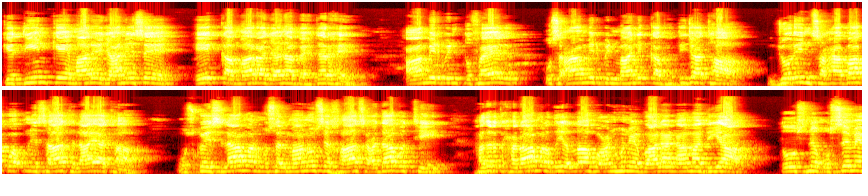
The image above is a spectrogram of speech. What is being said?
کہ تین کے مارے جانے سے ایک کا مارا جانا بہتر ہے۔ عامر بن طفیل اس عامر بن مالک کا بھتیجا تھا جو ان صحابہ کو اپنے ساتھ لایا تھا۔ اس کو اسلام اور مسلمانوں سے خاص عداوت تھی۔ حضرت حرام رضی اللہ عنہ نے والا نامہ دیا تو اس نے غصے میں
